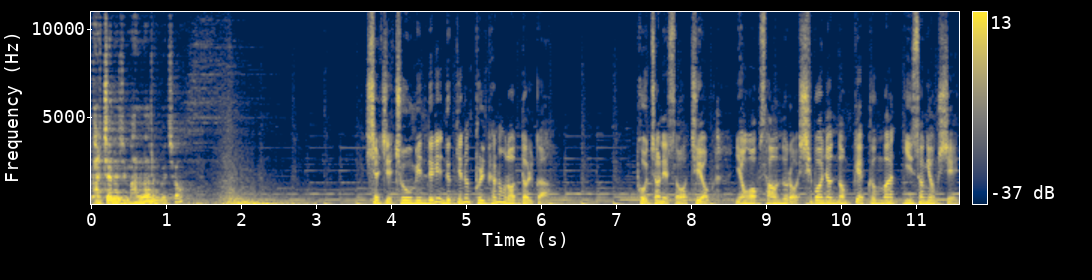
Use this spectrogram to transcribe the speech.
발전하지 말라는 거죠. 실제 주민들이 느끼는 불편은 어떨까? 포천에서 지역 영업사원으로 15년 넘게 근무한 이성영 씨.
